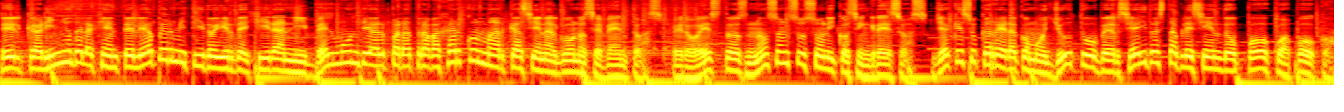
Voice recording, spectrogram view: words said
El cariño de la gente le ha permitido ir de gira a nivel mundial para trabajar con marcas y en algunos eventos, pero estos no son sus únicos ingresos, ya que su carrera como youtuber se ha ido estableciendo poco a poco.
